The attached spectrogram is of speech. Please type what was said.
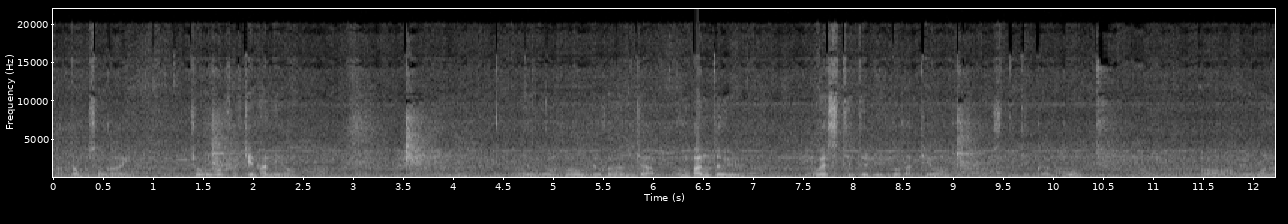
좋았다고 생각이 좋은 것 같긴 하네요. 그리고 이거는 이제 음반들 OST들인 것 같아요. OST일 것 같고 어 이거는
